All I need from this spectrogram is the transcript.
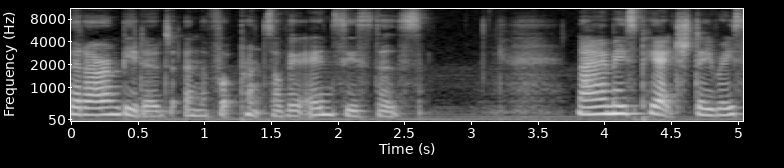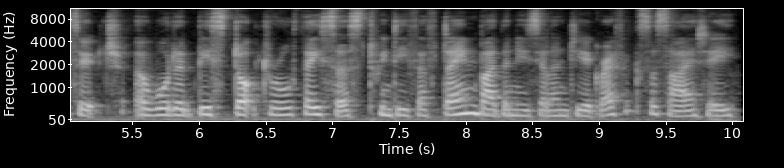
that are embedded in the footprints of her ancestors. Naomi's PhD research, awarded Best Doctoral Thesis 2015 by the New Zealand Geographic Society,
